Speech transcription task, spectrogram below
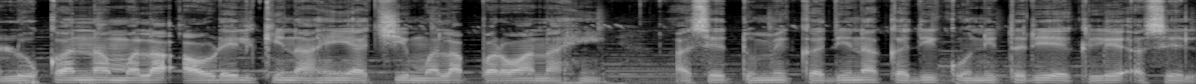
लोकांना मला आवडेल की नाही याची मला पर्वा नाही. असे तुम्ही कधी ना कधी कोणीतरी ऐकले असेल.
